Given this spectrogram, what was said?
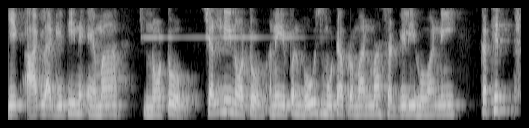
એક આગ લાગી હતી ને એમાં નોટો, ચલની નોટો અને એ પણ બહુ જ મોટા પ્રમાણમાં સળગેલી હોવાની કથિત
